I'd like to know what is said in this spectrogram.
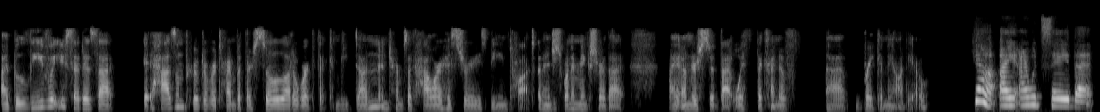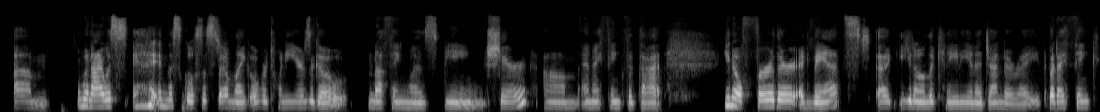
I believe what you said is that it has improved over time, but there's still a lot of work that can be done in terms of how our history is being taught. And I just want to make sure that I understood that with the kind of uh, break in the audio. Yeah, I, I would say that um, when I was in the school system, like over 20 years ago, nothing was being shared. Um, and I think that that, you know, further advanced, uh, you know, the Canadian agenda, right? But I think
